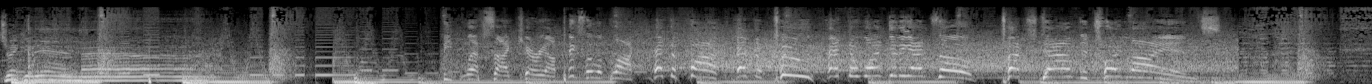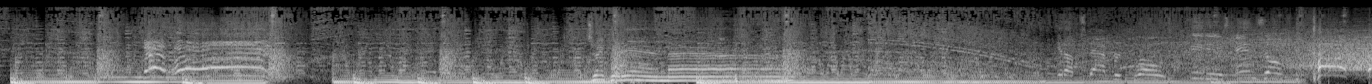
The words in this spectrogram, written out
Drink it in, man. Deep left side Kerryon. Picks up a block at the five, at the two, at the one to the end zone. Touchdown, Detroit Lions. Drink it in, man. Get up, Stafford throws. It is end zone. Caught!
